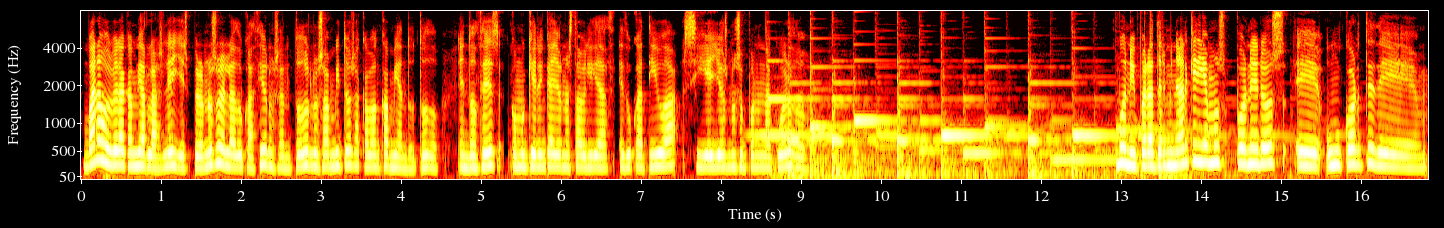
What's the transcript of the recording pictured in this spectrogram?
van a volver a cambiar las leyes, pero no solo en la educación, o sea, en todos los ámbitos acaban cambiando todo. Entonces, ¿cómo quieren que haya una estabilidad educativa si ellos no se ponen de acuerdo? Bueno, y para terminar queríamos poneros eh, un corte de,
